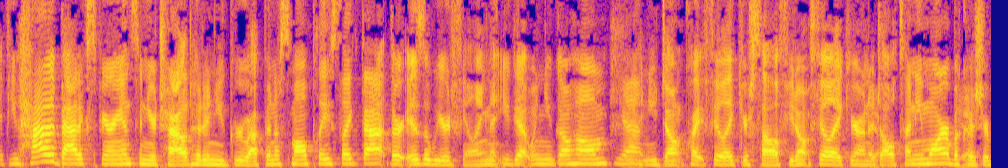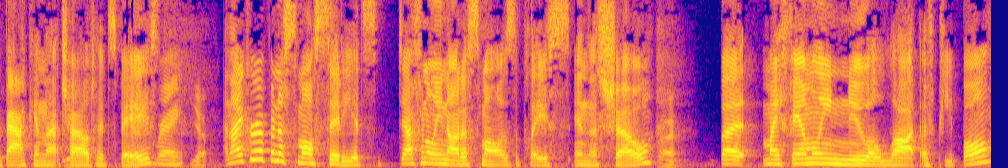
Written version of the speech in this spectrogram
if you had a bad experience in your childhood and you grew up in a small place like that there is a weird feeling that you get when you go home Yeah. and you don't quite feel like yourself you don't feel like you're an adult anymore because Yeah. you're back in that childhood space Right. Yeah. and i grew up in a small city it's definitely not as small as the place in this show Right. but my family knew a lot of people.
